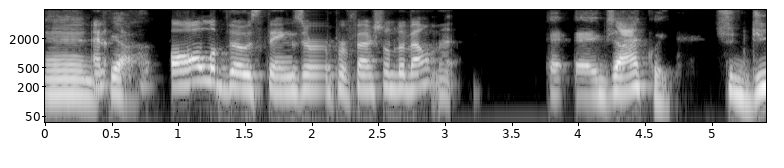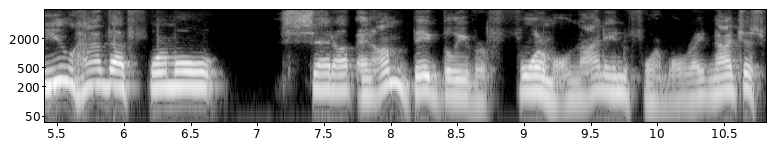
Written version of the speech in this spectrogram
And, and yeah, all of those things are professional development. exactly. So do you have that formal setup? And I'm a big believer formal, not informal, right? Not just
